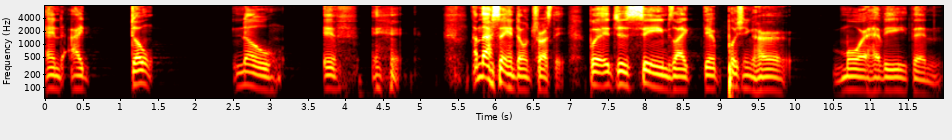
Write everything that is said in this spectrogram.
And I don't know if I'm not saying don't trust it, but it just seems like they're pushing her more heavy than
